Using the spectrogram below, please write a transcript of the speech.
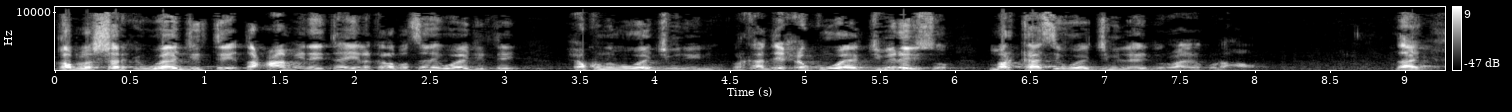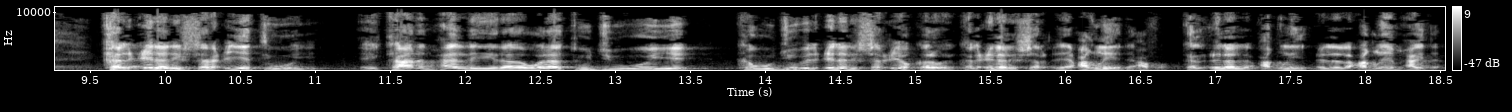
Qabla sharci waa jirtay طacaam inay tahay in la kala badsanay waa jirtay xukna ma waajibinayno. Marka hadday xukun waajibinayso markaasay waajibin lahayd baa inay ku dhahaan kalcilal sharciyati weeye. Kaanad maxaa la yihahda walaa tuujibi weeye kwujuub cilal harciya o kale w kalcilal harciya caqliyada cafwan kalcilal caqliya cilal caqliya maxay tahay?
